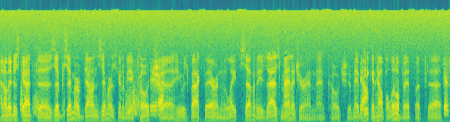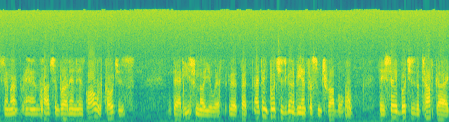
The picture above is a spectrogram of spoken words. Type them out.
I know they just got uh, Zip Zimmer. Don Zimmer is going to be a coach. Yeah. Uh, he was back there in the late '70s as manager and, and coach. Uh, Maybe Yeah. he can help a little bit, but uh, Zimmer and Hobson brought in his all the coaches that he's familiar with. Uh, But I think Butch is going to be in for some trouble. They say Butch is the tough guy,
